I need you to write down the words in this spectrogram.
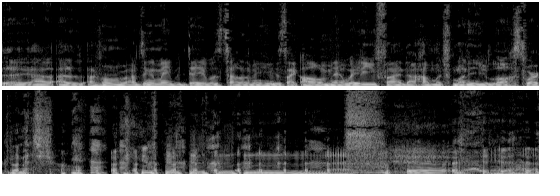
uh, I, I, I remember. I think maybe Dave was telling me he was like, "Oh man, where do you find out how much money you lost working on that show?" yeah. Yeah,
